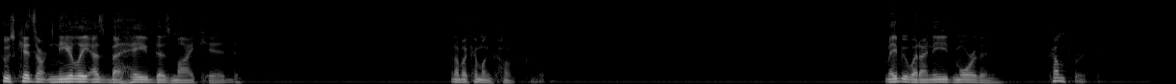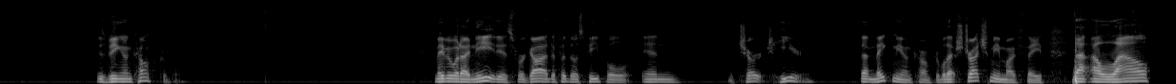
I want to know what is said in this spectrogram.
whose kids aren't nearly as behaved as my kid and I become uncomfortable. Maybe what I need more than comfort is being uncomfortable. Maybe what I need is for God to put those people in the church here that make me uncomfortable, that stretch me in my faith, that allow,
